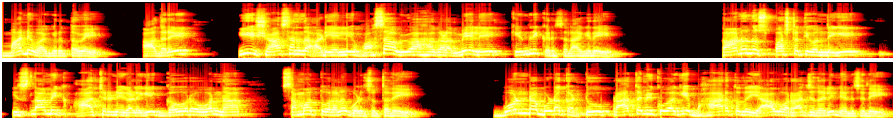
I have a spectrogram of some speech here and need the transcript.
ಮಾನ್ಯವಾಗಿರುತ್ತವೆ. ಆದರೆ ಈ ಶಾಸನದ ಅಡಿಯಲ್ಲಿ ಹೊಸ ವಿವಾಹಗಳ ಮೇಲೆ ಕೇಂದ್ರೀಕರಿಸಲಾಗಿದೆ. ಕಾನೂನು ಸ್ಪಷ್ಟತೆಯೊಂದಿಗೆ ಇಸ್ಲಾಮಿಕ್ ಆಚರಣೆಗಳಿಗೆ ಗೌರವವನ್ನು ಸಮತೋಲನಗೊಳಿಸುತ್ತದೆ. ಬೊಂಡ ಬುಡಕಟ್ಟು ಪ್ರಾಥಮಿಕವಾಗಿ ಭಾರತದ ಯಾವ ರಾಜ್ಯದಲ್ಲಿ ನೆಲೆಸಿದೆ?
